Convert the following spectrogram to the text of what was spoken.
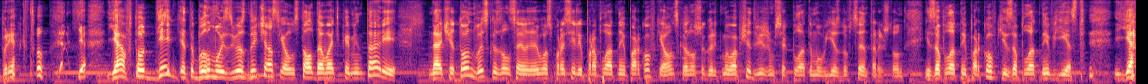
брякнул. Я, я в тот день, это был мой звездный час, я устал давать комментарии. Значит, он высказался, его спросили про платные парковки, а он сказал, что, говорит, мы вообще движемся к платному въезду в центр, и что он и за платные парковки, и за платный въезд. Я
